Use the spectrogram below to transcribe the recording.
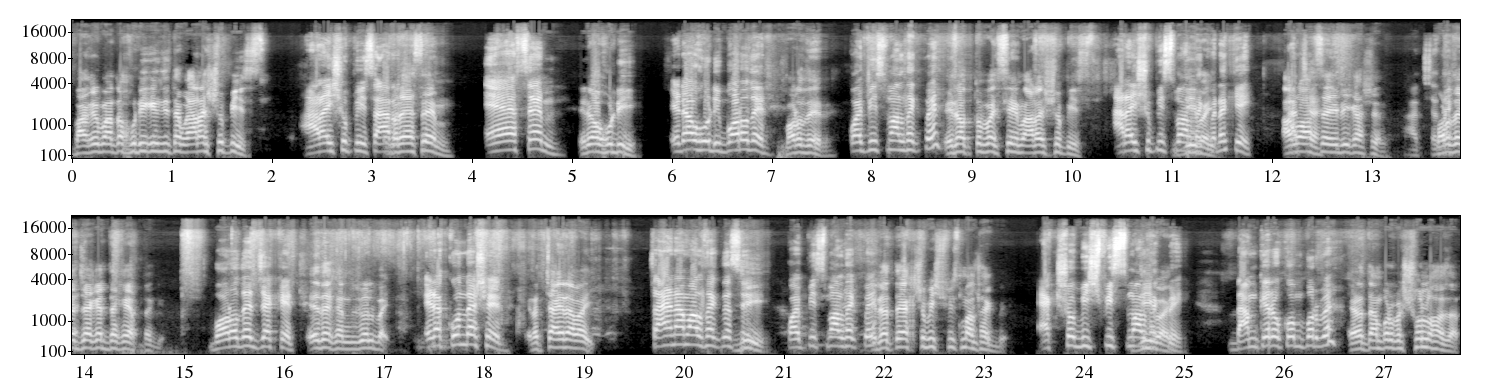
বাঘের মাথা হুডি গেঞ্জি থাকবে আড়াইশো পিস আড়াইশো পিস আর এস এম এস এম এটাও হুডি। এটাও হুডি বড়দের? বড়দের। কয় পিস মাল থাকবে? এটা তো ভাই সেম আড়াইশো পিস আড়াইশো পিস মাল। থাকবে নাকি? আরও আচ্ছা। আছে এদিকে আসেন। আচ্ছা বড়দের জ্যাকেট দেখে আপনাকে। বড়দের জ্যাকেট। এ দেখেন জুয়েল ভাই। এটা কোন দেশের? এটা চায়না ভাই। চায়না মাল থাকতেছে। কয় পিস মাল থাকবে? এটা তো একশো বিশ পিস মাল থাকবে। একশো বিশ পিস মাল থাকবে। দাম কীরকম পড়বে? এটার দাম পড়বে ষোলো হাজার।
